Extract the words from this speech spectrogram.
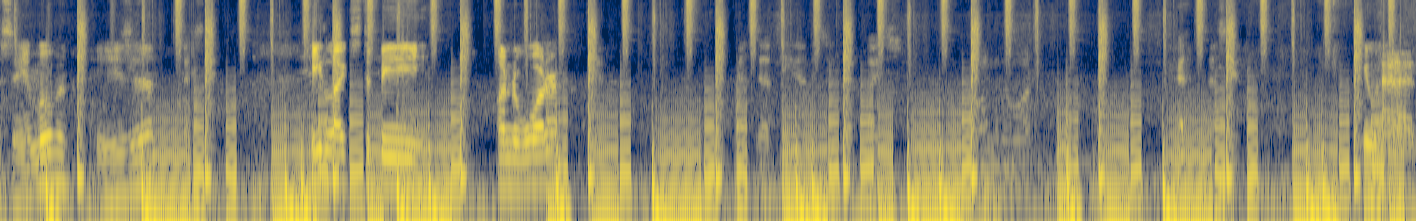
see him moving. He's it. He likes to be underwater. That's it. Yeah, that's a good place. Go under the water. That's it. You have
